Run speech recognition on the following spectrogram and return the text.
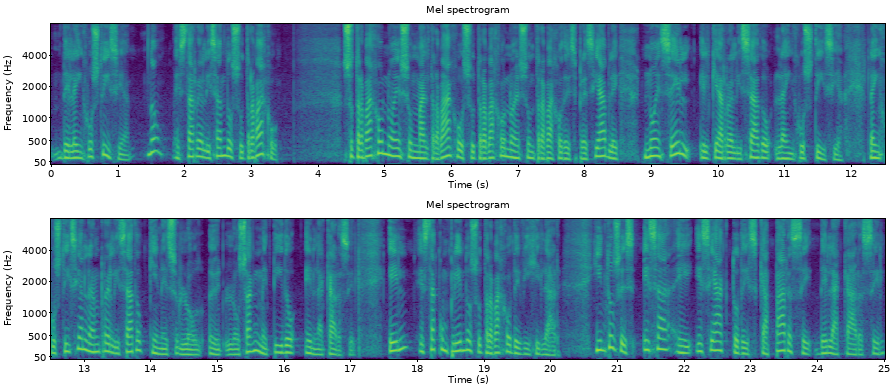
de la injusticia. No, está realizando su trabajo. Su trabajo no es un mal trabajo, su trabajo no es un trabajo despreciable, no es él el que ha realizado la injusticia. La injusticia la han realizado quienes eh, los han metido en la cárcel. Él está cumpliendo su trabajo de vigilar. Y entonces esa, eh, ese acto de escaparse de la cárcel,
